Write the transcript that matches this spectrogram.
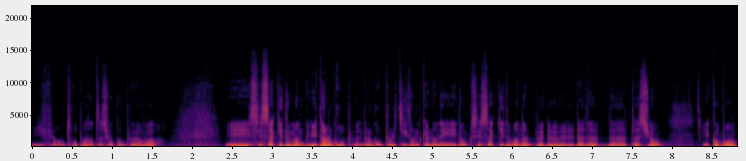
les différentes représentations qu'on peut avoir. Et c'est ça qui demande, et dans le groupe, dans le groupe politique dans lequel on est, et donc c'est ça qui demande un peu d'adaptation. Et comme on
